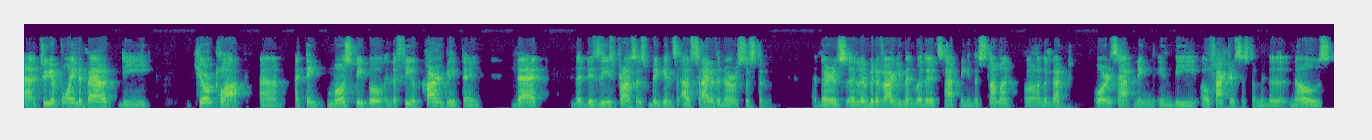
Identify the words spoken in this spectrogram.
uh, to your point about the cure clock, um, I think most people in the field currently think that the disease process begins outside of the nervous system. There's a little bit of argument whether it's happening in the stomach or the gut, or it's happening in the olfactory system, in the nose.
